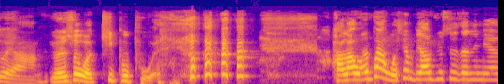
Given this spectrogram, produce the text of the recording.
对啊，有人说我 keep up 哎。好了，我不然我先不要，就是在那边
